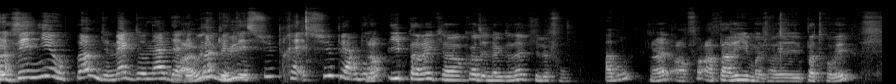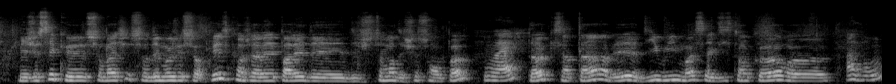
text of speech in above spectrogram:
Des beignets aux pommes de McDonald's à Bah l'époque oui, qui oui. étaient super, super bons. Alors, il paraît qu'il y a encore des McDonald's qui le font. Ah bon? Ouais, enfin, à Paris, moi, j'en ai pas trouvé. Mais je sais que sur, ma, sur des mots jeux surprises, quand j'avais parlé des, des- justement des chaussons aux pommes, Ouais. Toc, certains avaient dit oui, moi ça existe encore. euh, Ah bon?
